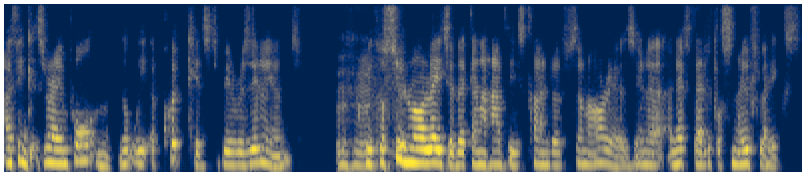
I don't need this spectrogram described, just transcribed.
i think it's very important that we equip kids to be resilient Mm-hmm. because sooner or later they're going to have these kind of scenarios, you know, and if they're little snowflakes,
